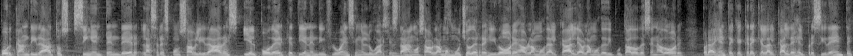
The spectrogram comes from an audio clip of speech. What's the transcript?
por candidatos sin entender las responsabilidades y el poder que tienen de influencia en el lugar que están. O sea, hablamos mucho de regidores, hablamos de alcaldes, hablamos de diputados, de senadores, pero hay gente que cree que el alcalde es el presidente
